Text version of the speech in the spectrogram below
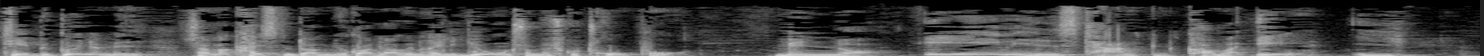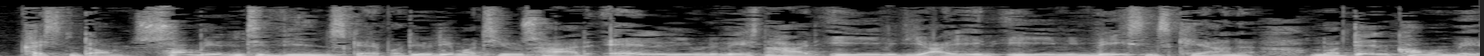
til at begynde med, så var kristendommen jo godt nok en religion, som man skulle tro på. Men når evighedstanken kommer ind i kristendommen. så bliver den til videnskab, og det er jo det, Martinus har, at alle levende væsener har et evigt jeg, en evig væsenskerne. Og når den kommer med,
